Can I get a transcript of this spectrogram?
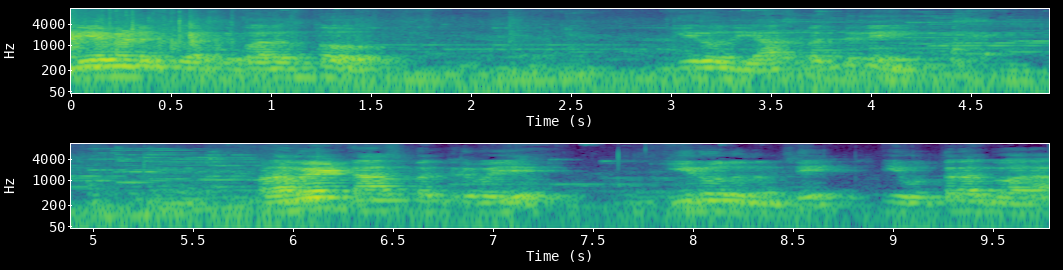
డిఎంఎండ్ఎస్ గారి సిఫారసుతో ఈరోజు ఈ ఆసుపత్రిని ప్రైవేట్ ఆసుపత్రి పోయి ఈ రోజు నుంచి ఈ ఉత్తరం ద్వారా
